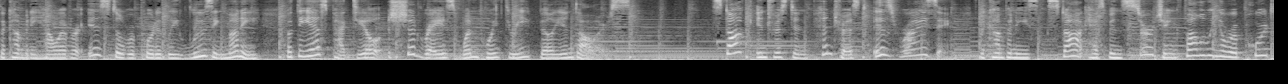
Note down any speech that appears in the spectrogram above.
The company, however, is still reportedly losing money, but the SPAC deal should raise $1.3 billion. Stock interest in Pinterest is rising. The company's stock has been surging following a report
